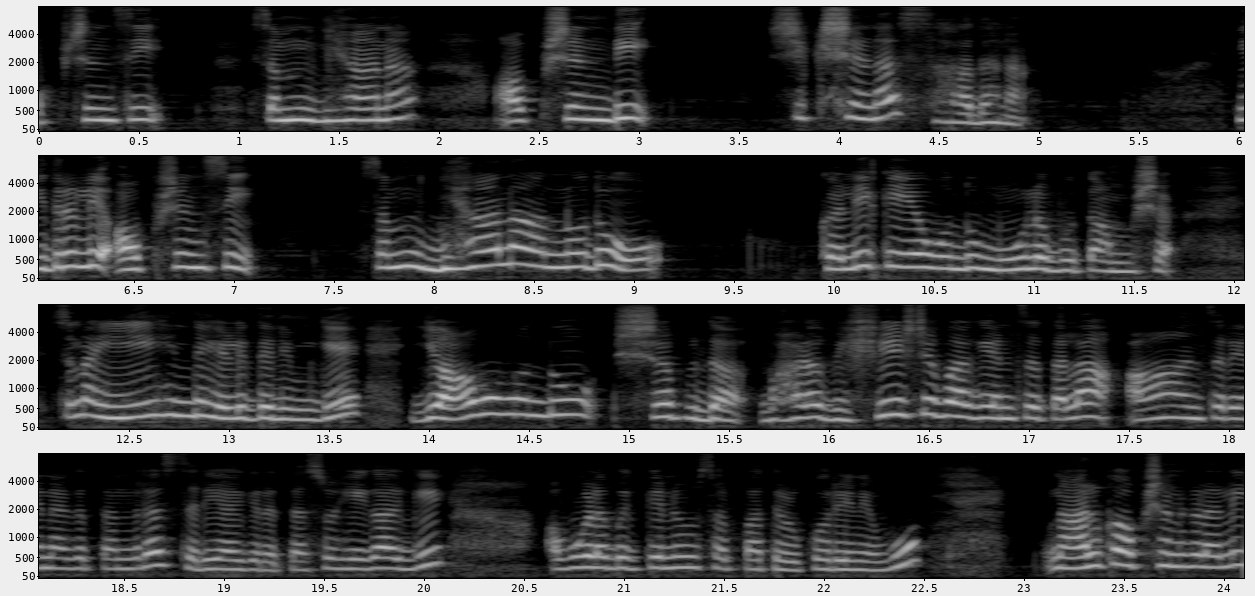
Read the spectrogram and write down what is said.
ಆಪ್ಷನ್ ಸಿ ಸಂಜ್ಞಾನ ಆಪ್ಷನ್ ಡಿ ಶಿಕ್ಷಣ, ಸಾಧನ. ಇದರಲ್ಲಿ ಆಪ್ಷನ್ ಸಿ ಸಂಜ್ಞಾನ ಅನ್ನೋದು ಕಲಿಕೆಯ ಒಂದು ಮೂಲಭೂತ ಅಂಶ. ಸೊ ನಾ ಈ ಹಿಂದೆ ಹೇಳಿದ್ದೆ ನಿಮಗೆ, ಯಾವ ಒಂದು ಶಬ್ದ ಬಹಳ ವಿಶೇಷವಾಗಿ ಅನ್ಸುತ್ತಲ್ಲ, ಆ ಆನ್ಸರ್ ಏನಾಗುತ್ತೆ ಅಂದ್ರೆ ಸರಿಯಾಗಿರುತ್ತೆ. ಸೊ ಹೀಗಾಗಿ ಅವುಗಳ ಬಗ್ಗೆನೂ ಸ್ವಲ್ಪ ತಿಳ್ಕೊರಿ ನೀವು. ನಾಲ್ಕು ಆಪ್ಷನ್ಗಳಲ್ಲಿ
